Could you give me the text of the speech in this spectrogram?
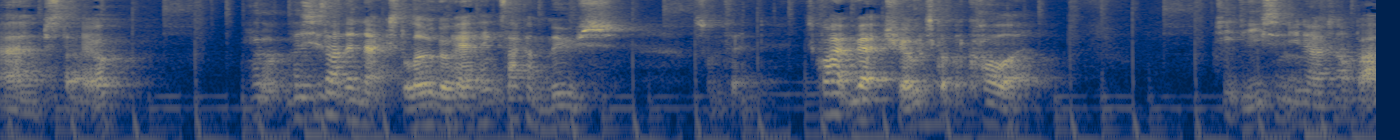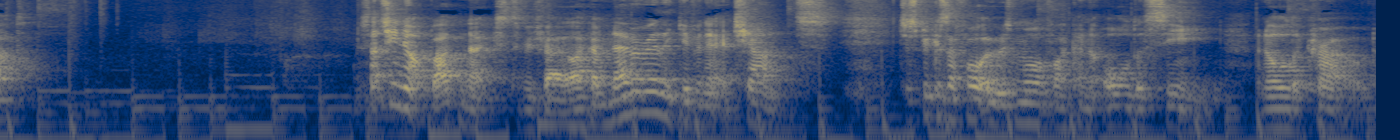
um, style. This is like the next logo here. I think it's like a moose or something. It's quite retro. It's got the collar. Pretty decent, you know. It's not bad. It's actually not bad next, to be fair. Like, I've never really given it a chance. Just because I thought it was more of like an older scene an older crowd.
